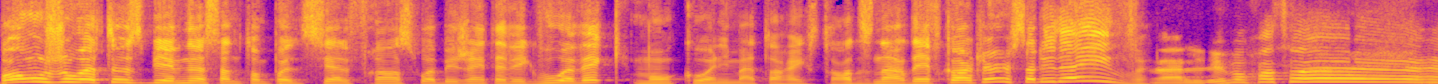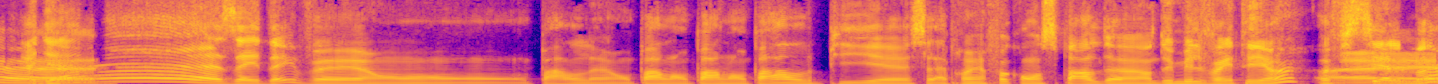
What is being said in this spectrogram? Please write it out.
Bonjour à tous, bienvenue à Ça ne tombe pas du ciel. François Bégin est avec vous avec mon co-animateur extraordinaire Dave Carter. Salut Dave! Salut mon François! Yes! Hey Dave, euh, on parle, on parle, on parle, on parle, puis euh, c'est la première fois qu'on se parle en 2021 officiellement.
